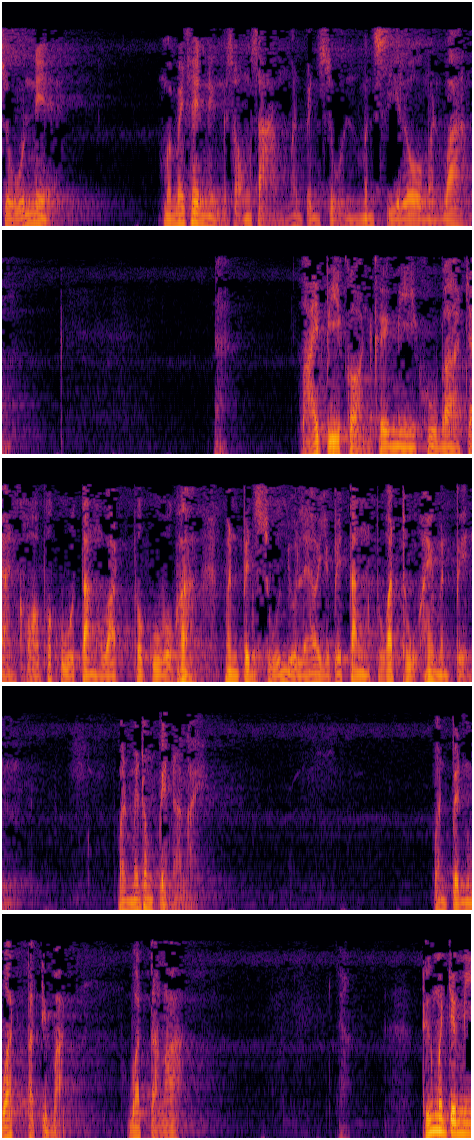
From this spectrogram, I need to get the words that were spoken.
ศูนย์เนี่ย มันไม่ใช่หนึ่งสองสามมันเป็นศูนย์มันซีโร่มันว่างนะหลายปีก่อนเคยมีครูบาอาจารย์ขอพระครูตั้งวัดพระครูบอกว่า มันเป็นศูนย์อยู่แล้ว อย่าไปตั้งวัตถุให้มันเป็น มันไม่ต้องเป็นอะไร มันเป็นวัดปฏิบัติ วัดตละถึงมันจะมี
